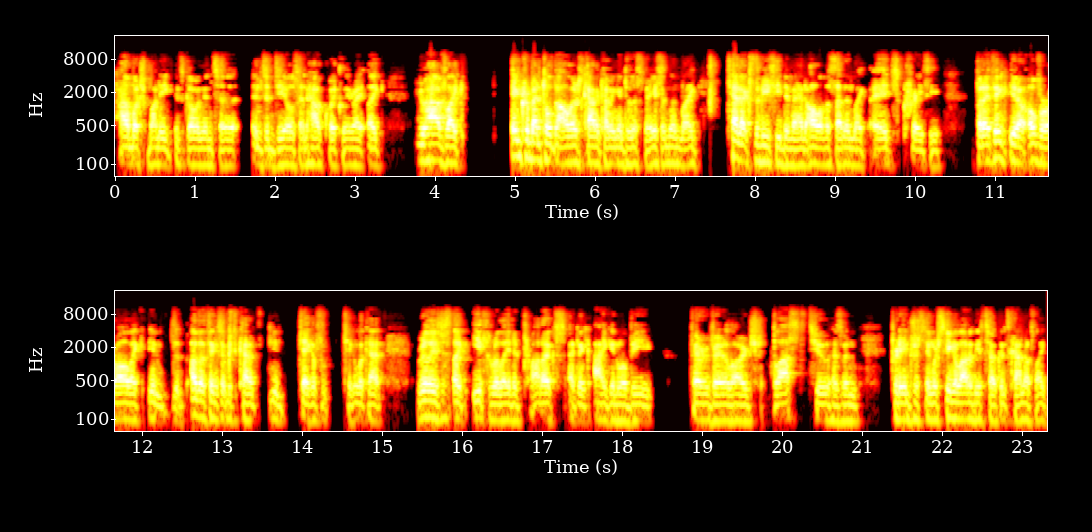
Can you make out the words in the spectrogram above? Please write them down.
how much money is going into into deals and how quickly, right? Like you have like incremental dollars kind of coming into the space, and then like 10x the VC demand all of a sudden. Like it's crazy. But I think you know overall, like know, the other things that we kind of you know, take a take a look at really is just like ETH related products. I think Eigen will be very very large. Blast two has been pretty interesting. We're seeing a lot of these tokens kind of like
